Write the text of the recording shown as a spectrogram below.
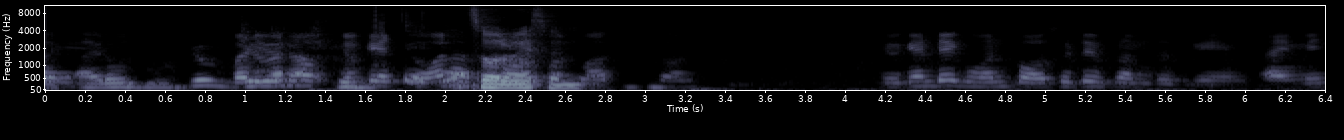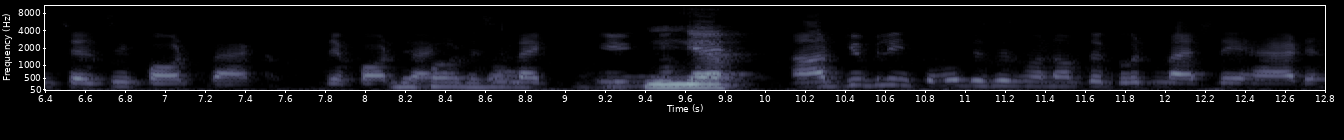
I, I don't know. But you know, you can all It's always him. You can take one positive from this game. I mean, Chelsea fought back. They fought They back. fought this is like you, you Yeah. can arguably say this is one of the good match they had in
